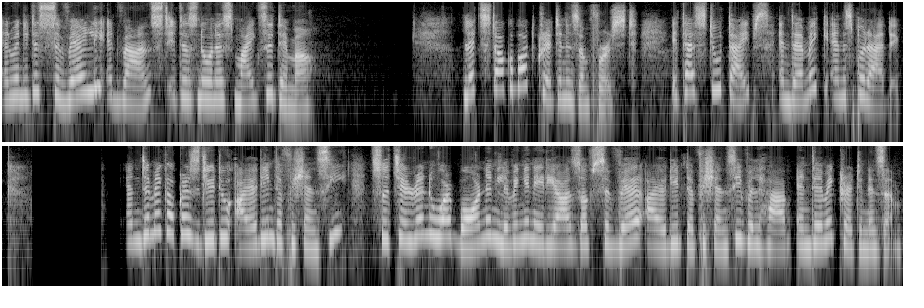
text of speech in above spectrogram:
and when it is severely advanced, it is known as myxedema. Let's talk about cretinism first. It has two types, endemic and sporadic. Endemic occurs due to iodine deficiency, so children who are born and living in areas of severe iodine deficiency will have endemic cretinism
